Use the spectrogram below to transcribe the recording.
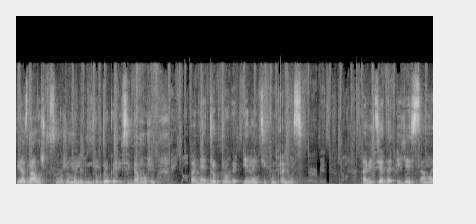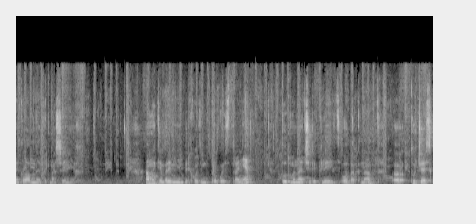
я знала, что с мужем мы любим друг друга и всегда можем понять друг друга и найти компромисс. А ведь это и есть самое главное в отношениях. А мы тем временем переходим к другой стороне. Тут мы начали клеить от окна. Э, ту часть,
